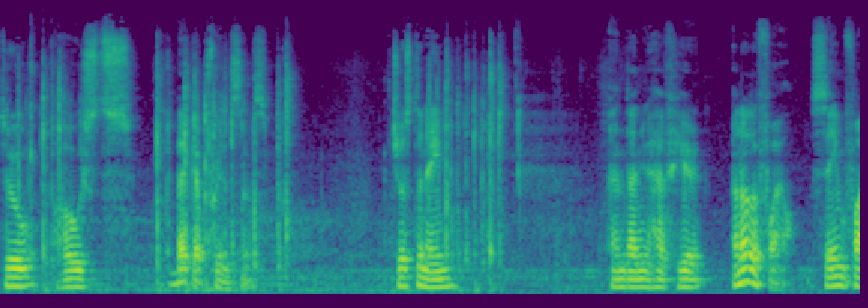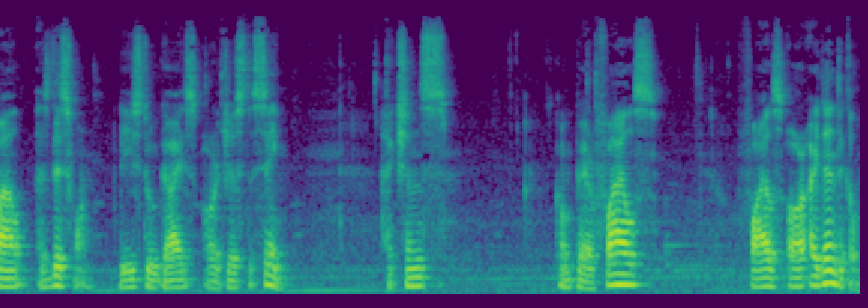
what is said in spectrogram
to hosts backup, for instance. Just the name. And then you have here another file, same file as this one. These two guys are just the same. Actions, compare files. Files are identical.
